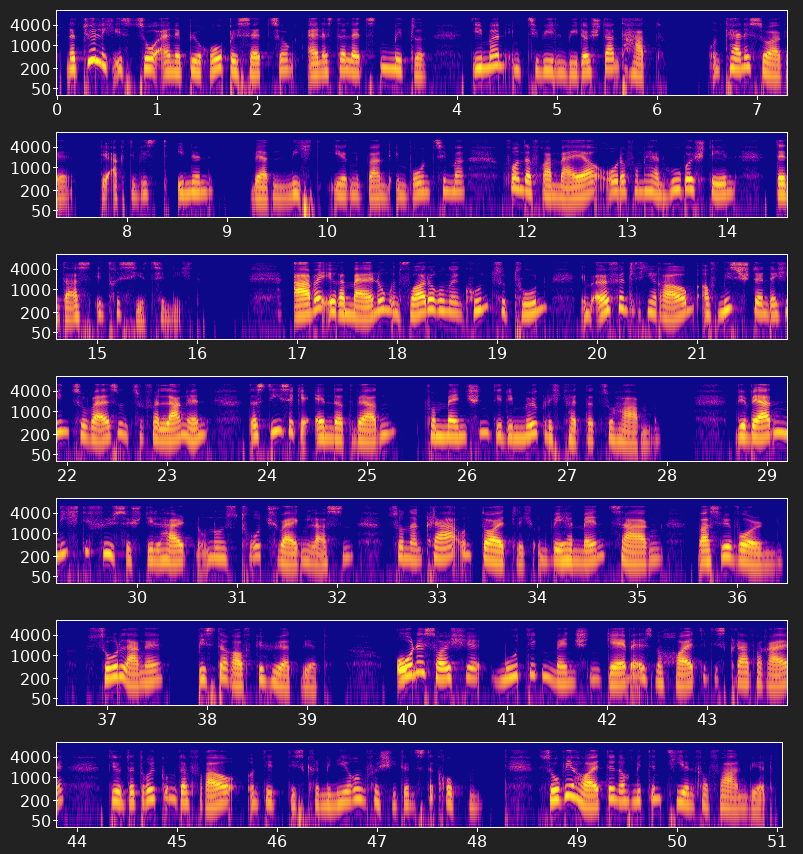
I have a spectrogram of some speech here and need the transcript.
Natürlich ist so eine Bürobesetzung eines der letzten Mittel, die man im zivilen Widerstand hat. Und keine Sorge, die AktivistInnen werden nicht irgendwann im Wohnzimmer von der Frau Meier oder vom Herrn Huber stehen, denn das interessiert sie nicht. Aber ihre Meinung und Forderungen kundzutun, im öffentlichen Raum auf Missstände hinzuweisen und zu verlangen, dass diese geändert werden, von Menschen, die die Möglichkeit dazu haben. Wir werden nicht die Füße stillhalten und uns totschweigen lassen, sondern klar und deutlich und vehement sagen, was wir wollen, so lange, bis darauf gehört wird. Ohne solche mutigen Menschen gäbe es noch heute die Sklaverei, die Unterdrückung der Frau und die Diskriminierung verschiedenster Gruppen, so wie heute noch mit den Tieren verfahren wird.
